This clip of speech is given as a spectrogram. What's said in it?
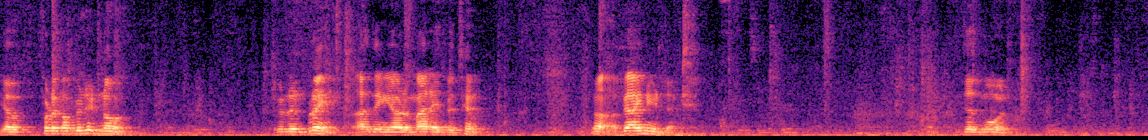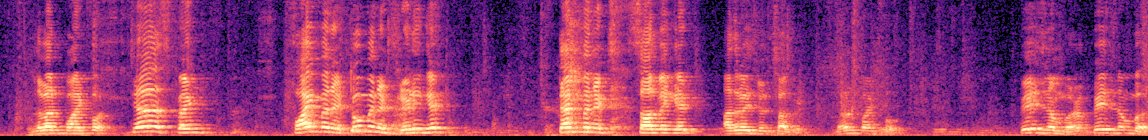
You have photocopied it? No. You didn't bring. I think you have to manage with him. No, I need that. Just move it. 11.4. Just spend 5 minutes, 2 minutes reading it, 10 minutes solving it, otherwise we'll solve it. 11.4. Page number, page number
